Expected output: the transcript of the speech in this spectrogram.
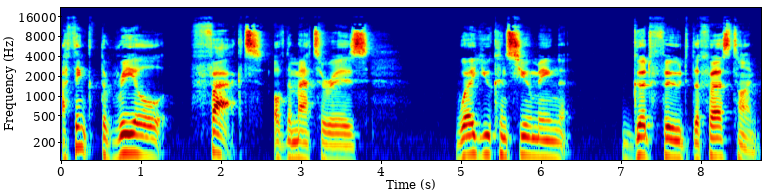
I think the real fact of the matter is were you consuming good food the first time?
